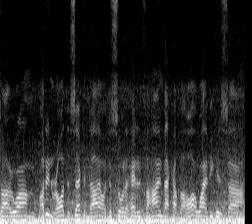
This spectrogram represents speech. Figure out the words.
So um, I didn't ride the second day. I just sort of headed for home back up the highway because uh,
